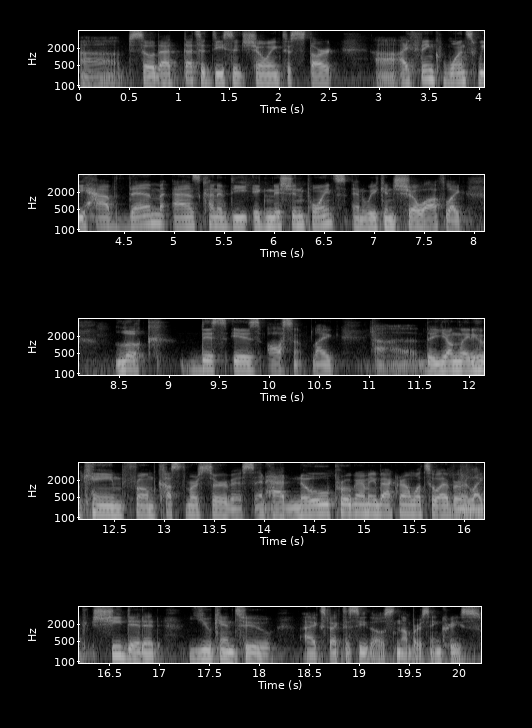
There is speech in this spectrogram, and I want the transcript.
Uh, so that that's a decent showing to start. Uh, I think once we have them as kind of the ignition points, and we can show off like, look, this is awesome. Like uh, the young lady who came from customer service and had no programming background whatsoever, like she did it. You can too. I expect to see those numbers increase.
